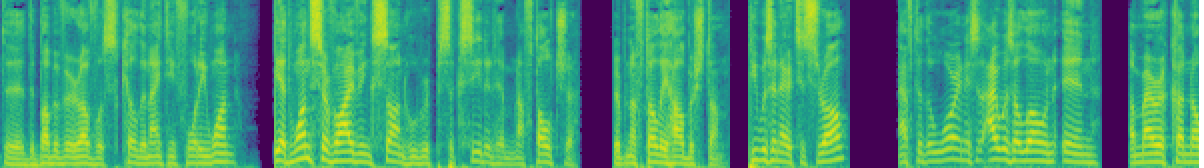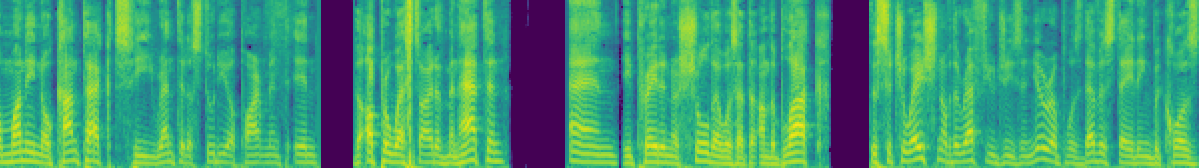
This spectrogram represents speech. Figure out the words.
The, the Bobover Rov was killed in 1941. He had one surviving son who succeeded him, Naftolcha, Reb Naftali Halberstam. He was in Eretz Yisrael after the war, and he said, I was alone in America, no money, no contacts. He rented a studio apartment in the Upper West Side of Manhattan, and he prayed in a shul that was at the, on the block. The situation of the refugees in Europe was devastating because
